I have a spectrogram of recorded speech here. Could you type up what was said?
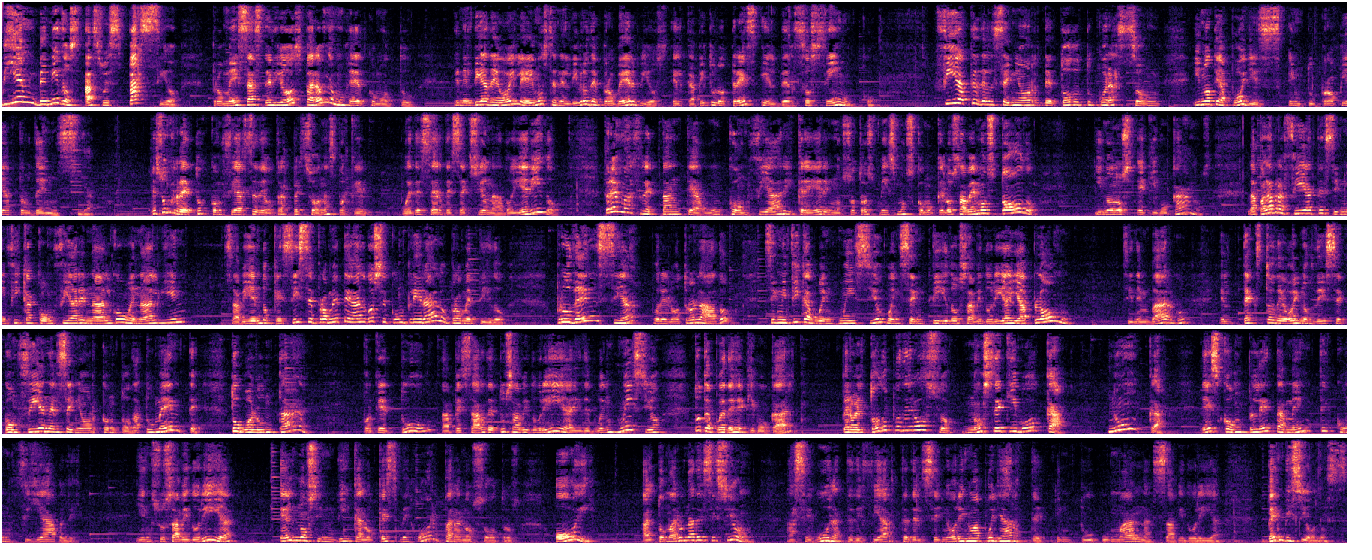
Bienvenidos a su espacio, promesas de Dios para una mujer como tú. En el día de hoy leemos en el libro de Proverbios el capítulo 3 y el verso 5. Fíate del Señor de todo tu corazón y no te apoyes en tu propia prudencia. Es un reto confiarse de otras personas porque puede ser decepcionado y herido. Es más retante aún confiar y creer en nosotros mismos como que lo sabemos todo y no nos equivocamos. La palabra fíate significa confiar en algo o en alguien sabiendo que si se promete algo se cumplirá lo prometido. Prudencia, por el otro lado, significa buen juicio, buen sentido, sabiduría y aplomo. Sin embargo, el texto de hoy nos dice, confía en el Señor con toda tu mente, tu voluntad, porque tú, a pesar de tu sabiduría y de buen juicio, tú te puedes equivocar, pero el Todopoderoso no se equivoca, nunca, es completamente confiable. Y en su sabiduría, Él nos indica lo que es mejor para nosotros. Hoy, al tomar una decisión, Asegúrate de fiarte del Señor y no apoyarte en tu humana sabiduría. Bendiciones.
